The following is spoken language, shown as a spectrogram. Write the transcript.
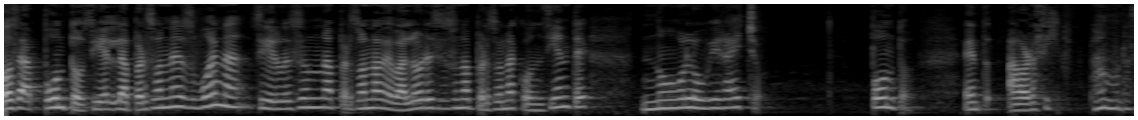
O sea, punto. Si la persona es buena, si es una persona de valores, es una persona consciente, no lo hubiera hecho. Punto. Ahora sí, vámonos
